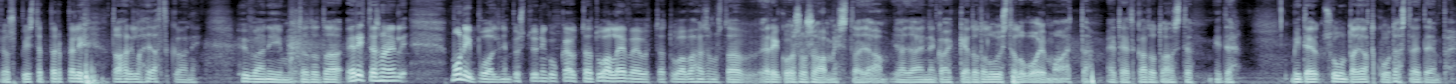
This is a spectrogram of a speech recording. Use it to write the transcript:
jos piste per peli tahdilla jatkaa, niin hyvä niin. Mutta tota, erittäin semmoinen monipuolinen, pystyy niinku käyttämään tuo leveyttä, tuo vähän semmoista erikoisosaamista ja, ja, ja ennen kaikkea tuota luisteluvoimaa, että, että, että katsotaan sitten, miten, miten suunta jatkuu tästä eteenpäin.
